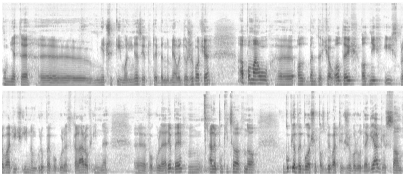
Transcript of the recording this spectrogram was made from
u mnie te e, mieczyki i molinezje tutaj będą miały dożywocie, a pomału e, będę chciał odejść od nich i sprowadzić inną grupę w ogóle skalarów, inne w ogóle ryby, Mm, ale póki co, no Głupio by było się pozbywać tych żyworódek. Jak już są,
